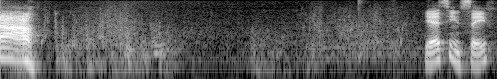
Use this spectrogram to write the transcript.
Ah! It seems safe.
